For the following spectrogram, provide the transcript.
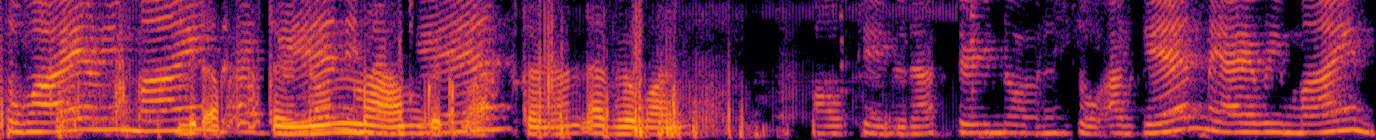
So I remind good afternoon, again and again. Good afternoon, everyone. Okay, good afternoon. So again, may I remind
